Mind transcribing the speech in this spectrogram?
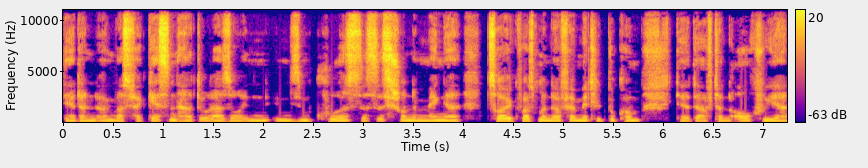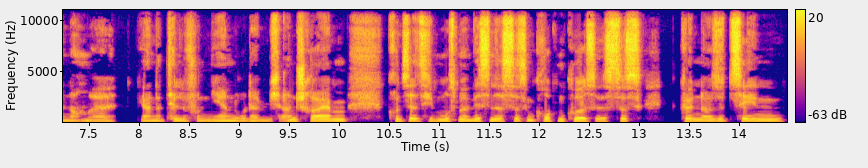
der dann irgendwas vergessen hat oder so in, in diesem Kurs, das ist schon eine Menge Zeug, was man da vermittelt bekommt, der darf dann auch wieder nochmal gerne telefonieren oder mich anschreiben. Grundsätzlich muss man wissen, dass das ein Gruppenkurs ist. Das können also zehn,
